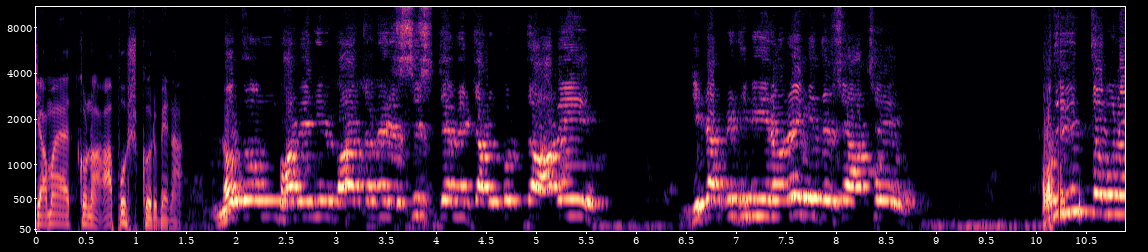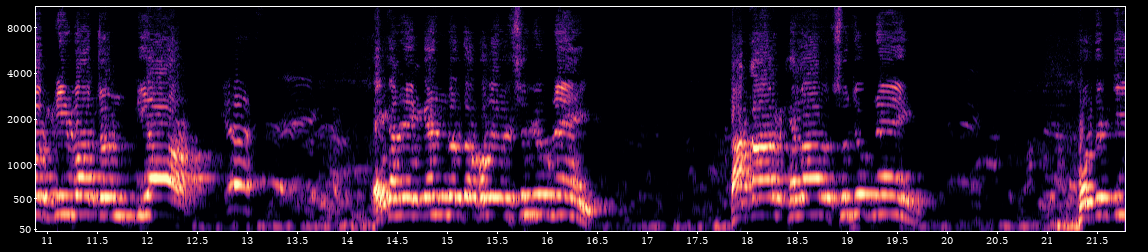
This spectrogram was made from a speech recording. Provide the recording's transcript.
জামায়াত কোনো আপোষ করবে না। নতুন ভাবে নির্বাচনের সিস্টেমে চালু করতে হবে, যেটা পৃথিবীর অনেক দেশে আছে। প্রতিনিধিত্বমূলক নির্বাচন পিয়ার এখানে কেন্দ্র দখলের সুযোগ নেই। টাকার খেলার সুযোগ নেই। প্রতিটি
